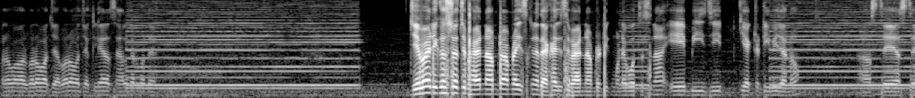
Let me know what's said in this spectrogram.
বরাবর বরাবর যা বরাবর যা ক্লিয়ার আছে হালকার মধ্যে। যে ভাই রিকোয়েস্ট হচ্ছে, ভাইয়ের নামটা আমরা স্ক্রিনে দেখাই দিচ্ছি, ভাইয়ের নামটা ঠিক মনে পড়তেছে না। এ বি জি কি একটা টিভি জানো? আস্তে আস্তে,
